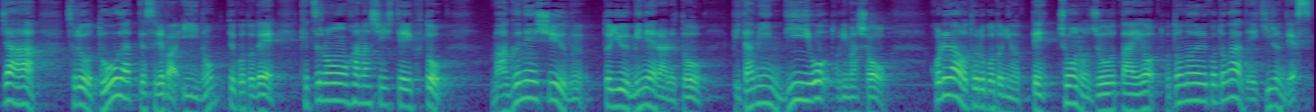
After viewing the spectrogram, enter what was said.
じゃあ、それをどうやってすればいいの？ということで、結論をお話ししていくと、マグネシウムというミネラルとビタミン D を取りましょう。これらを取ることによって腸の状態を整えることができるんです。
